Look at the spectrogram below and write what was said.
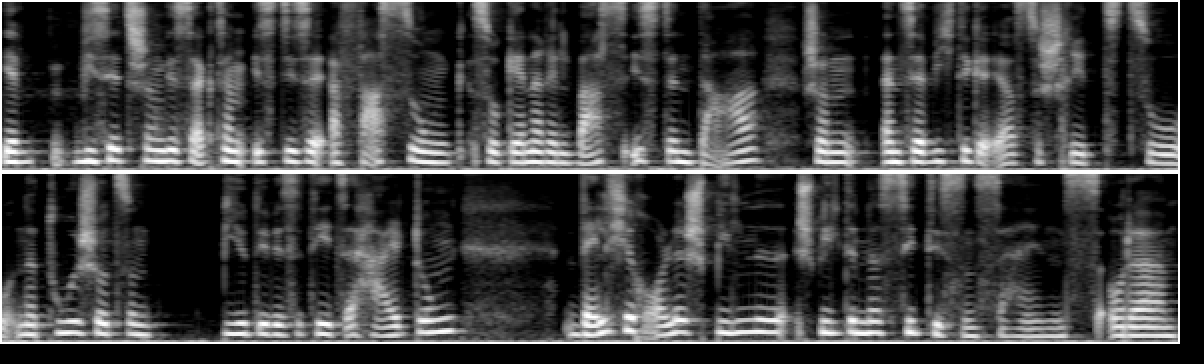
Ja, wie Sie jetzt schon gesagt haben, ist diese Erfassung so generell, was ist denn da, schon ein sehr wichtiger erster Schritt zu Naturschutz und Biodiversitätserhaltung. Welche Rolle spielen, spielt denn das Citizen Science oder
